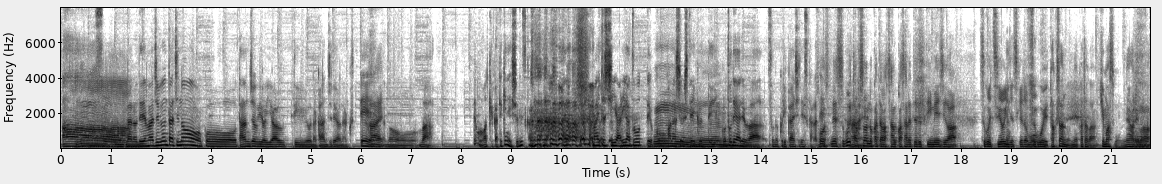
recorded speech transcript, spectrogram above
あそうなので、まあ、自分たちのこう誕生日を祝うっていうような感じではなくて、はい。あのまあでもまあ結果的には一緒ですかね。ね。毎年ありがとうっていうこうお話をしていくっていうことであればその繰り返しですからね。そうですね。すごいたくさんの方が参加されてるってイメージがすごい強いんですけども。すごいたくさんの、ね、方が来ますもんねあれは、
